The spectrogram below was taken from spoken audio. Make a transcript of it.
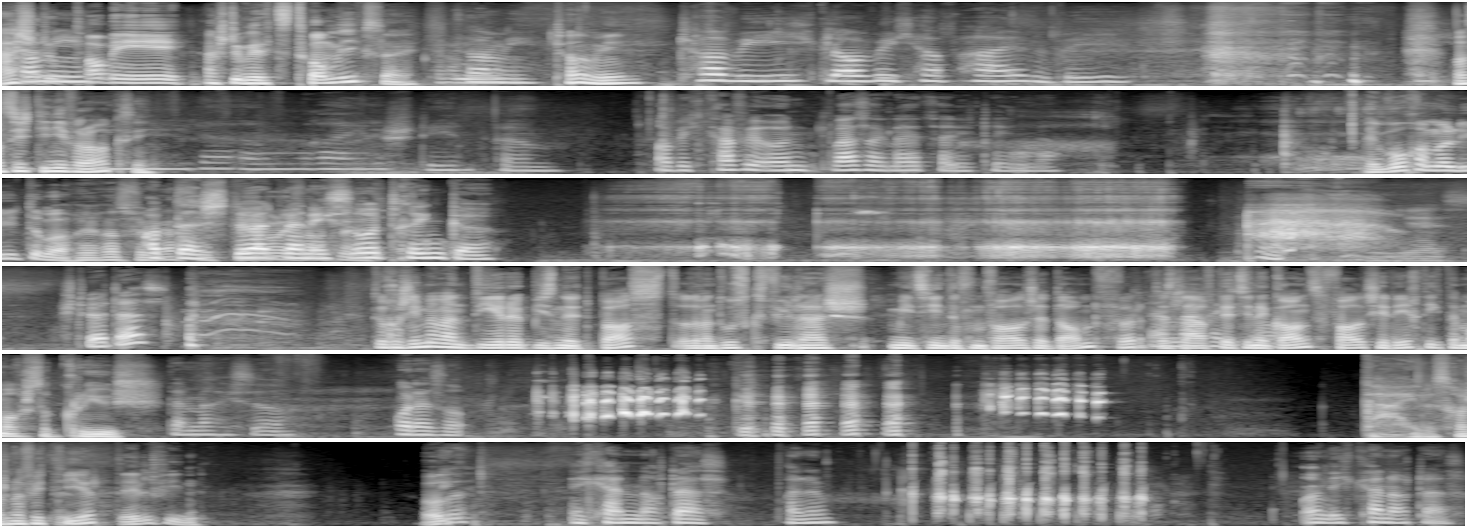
Hast Tommy. du Tommy? Hast du mir jetzt Tommy gesagt? Tommy. Tommy. Tommy, ich glaube, ich habe Heimweh. Was war deine Frage? gewesen? Wieder am Rhein stehen. Ähm, ob ich Kaffee und Wasser gleichzeitig trinken darf. Hey, wo kann man Leute machen? Ich hab's Ob vergessen. das stört, wenn ich weiß so nicht. trinke. Stört das? Du kannst immer, wenn dir etwas nicht passt oder wenn du das Gefühl hast, wir sind auf dem falschen Dampfer, das mach läuft ich jetzt in eine so. ganz falsche Richtung, dann machst du so Geräusch. Dann mache ich so. Oder so. Geil, was kannst du noch für Tier? Delfin. Oder? Ich kann noch das. Warte. Und ich kann auch das.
